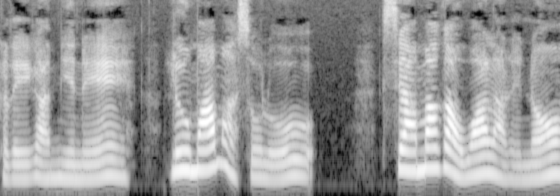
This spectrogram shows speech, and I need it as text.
ကလေးကမြင်တယ်လူမားမှာဆိုလို့ဆီယာမကဝါလာတယ်နော်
